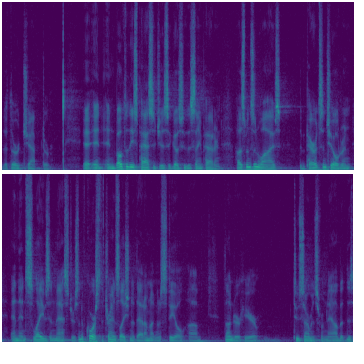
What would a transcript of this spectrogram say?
the third chapter. In, in both of these passages, it goes through the same pattern husbands and wives, then parents and children, and then slaves and masters. And of course, the translation of that, I'm not going to steal um, thunder here, two sermons from now, but the,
